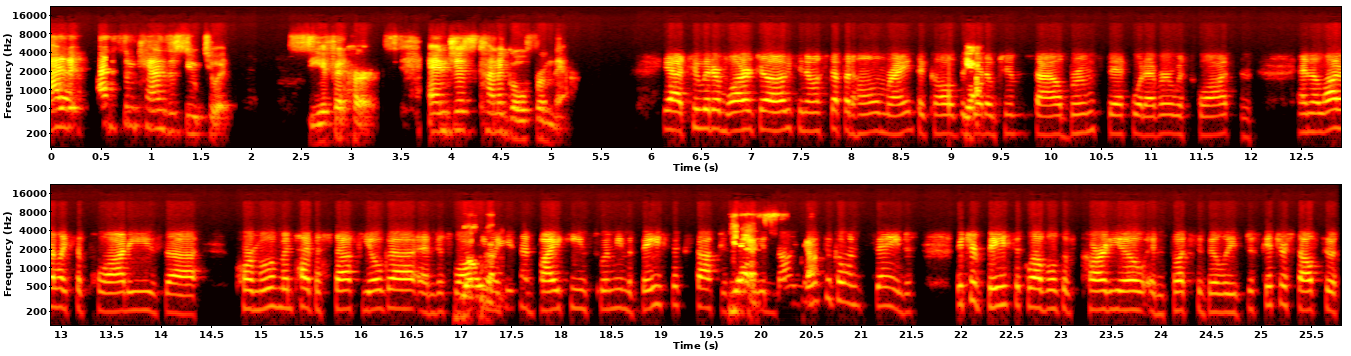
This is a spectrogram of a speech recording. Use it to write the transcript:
add add some cans of soup to it. See if it hurts, and just kind of go from there. Yeah, two liter water jugs, you know, stuff at home, right? They call it the yeah. ghetto gym style broomstick, whatever, with squats and and a lot of like the Pilates, uh, core movement type of stuff, yoga and just walking, yoga. like you said, biking, swimming, the basic stuff. Just yes. you, don't, have to go insane. Just get your basic levels of cardio and flexibility. Just get yourself to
